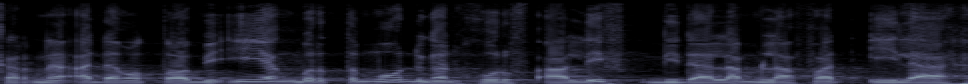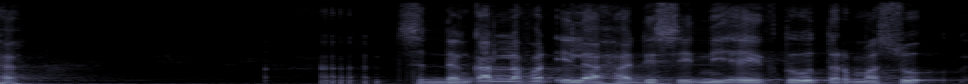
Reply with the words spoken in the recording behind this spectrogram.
karena ada matabi'i yang bertemu dengan huruf alif di dalam lafad ilaha. Sedangkan lafad ilaha di sini yaitu termasuk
